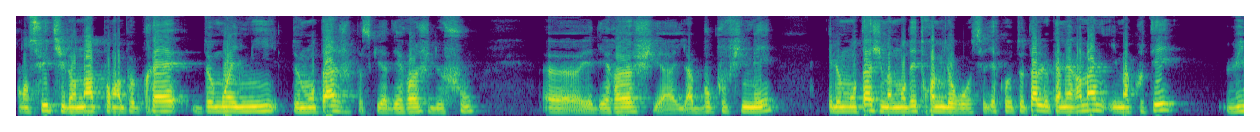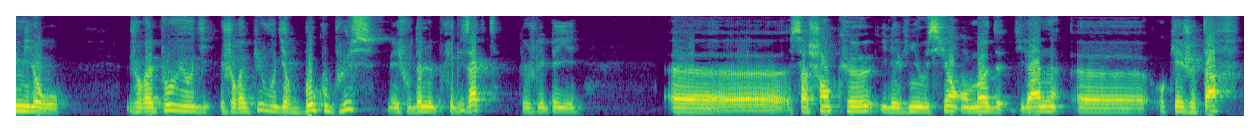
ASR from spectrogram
Ensuite, il en a pour à peu près deux mois et demi de montage parce qu'il y a des rushs de fou. Euh, il y a des rushs, il, a, il a beaucoup filmé. Et le montage, il m'a demandé 3000 euros. C'est-à-dire qu'au total, le caméraman, il m'a coûté 8000 euros. J'aurais pu, vous, j'aurais pu vous dire beaucoup plus, mais je vous donne le prix exact que je l'ai payé. Euh, sachant que il est venu aussi en, mode Dylan, euh, ok je taffe,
